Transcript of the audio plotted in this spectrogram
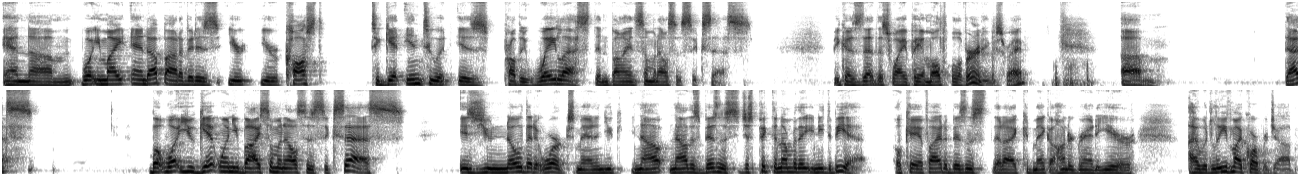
And um, what you might end up out of it is your your cost to get into it is probably way less than buying someone else's success because that, that's why you pay a multiple of earnings, right? Um, that's, but what you get when you buy someone else's success is you know that it works, man. And you now now this business, just pick the number that you need to be at. Okay, if I had a business that I could make a hundred grand a year, I would leave my corporate job.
